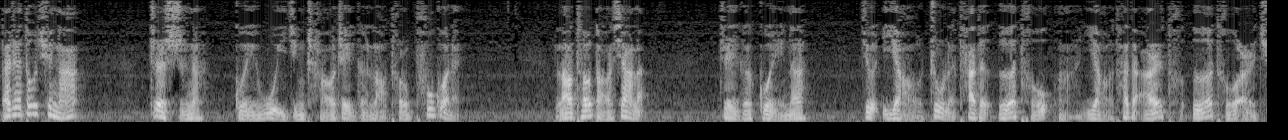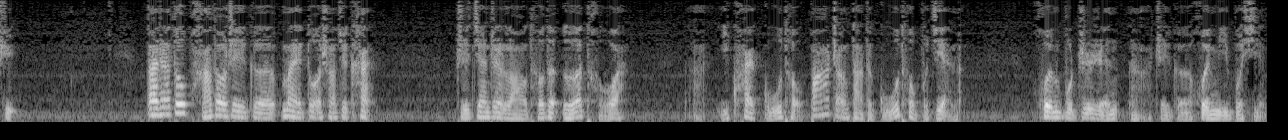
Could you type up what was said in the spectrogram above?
大家都去拿。这时呢。鬼物已经朝这个老头扑过来，老头倒下了，这个鬼呢就咬住了他的额头啊，咬他的额头额头而去。大家都爬到这个麦垛上去看，只见这老头的额头啊啊一块骨头，巴掌大的骨头不见了，昏不知人啊，这个昏迷不醒。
